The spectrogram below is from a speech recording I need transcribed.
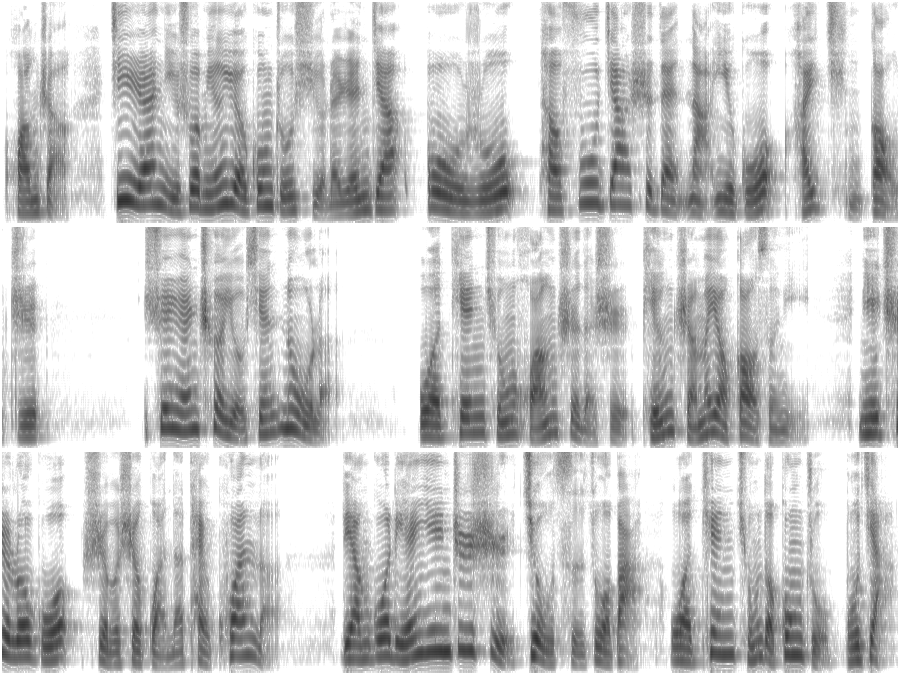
皇上，既然你说明月公主许了人家，不如她夫家是在哪一国，还请告知。轩辕彻有些怒了，我天穹皇室的事，凭什么要告诉你？你赤罗国是不是管得太宽了？两国联姻之事就此作罢，我天穹的公主不嫁。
